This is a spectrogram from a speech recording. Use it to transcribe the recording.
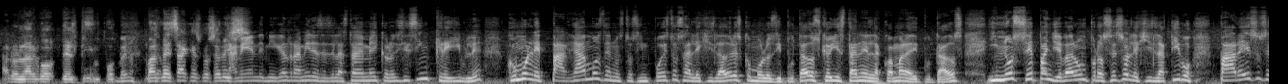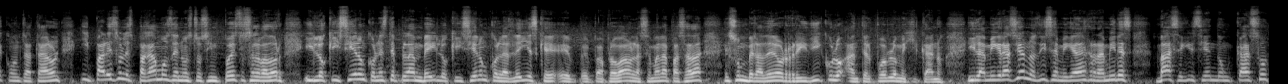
a lo largo del tiempo. Más mensajes, José Luis. También Miguel Ramírez desde la Estado de México nos dice, es increíble cómo le pagamos de nuestros impuestos a legisladores como los diputados que hoy están en la Cámara de Diputados y no sepan llevar un proceso legislativo. Para eso se contrataron y para eso les pagamos de nuestros impuestos, Salvador. Y lo que hicieron con este plan B y lo que hicieron con las leyes que eh, eh, aprobaron la semana pasada es un verdadero ridículo ante el pueblo mexicano. Y la migración, nos dice Miguel Ángel Ramírez, va a seguir siendo un caso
